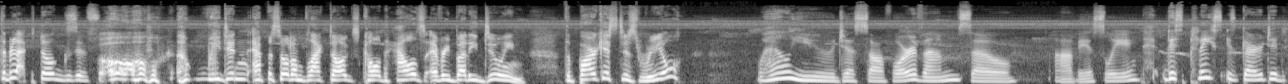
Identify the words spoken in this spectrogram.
the black dogs of. Oh, we did an episode on black dogs called How's Everybody Doing? The Barghest is real? Well, you just saw four of them, so obviously. This place is guarded.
